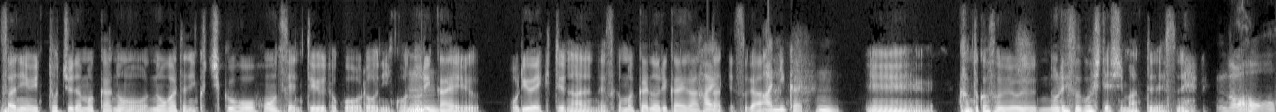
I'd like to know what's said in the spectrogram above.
さらに途中でもう一回あの、能形に筑豊本線というところにこう乗り換える、折尾駅っていうのがあるんですが、もう一回乗り換えがあったんですが、あ、2回。うん。えー、監督はそういう乗り過ごしてしまってですね、乗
